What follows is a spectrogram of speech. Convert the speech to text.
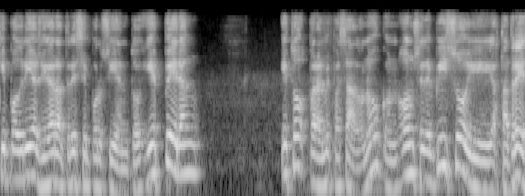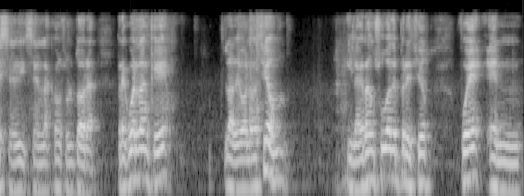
que podría llegar a 13% y esperan, esto para el mes pasado, ¿no? Con 11 de piso y hasta 13, dicen las consultoras. Recuerdan que la devaluación y la gran suba de precios fue en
